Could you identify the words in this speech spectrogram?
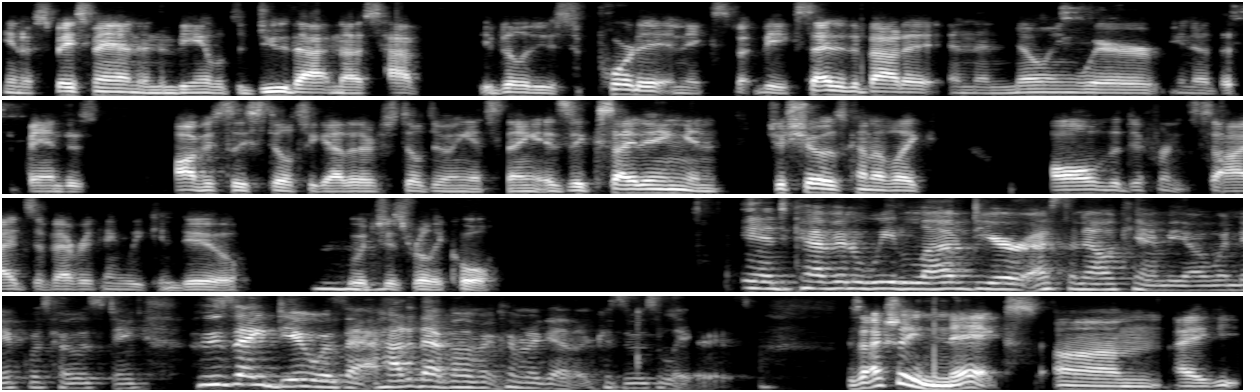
you know Spaceman, and then being able to do that, and us have the ability to support it and ex- be excited about it and then knowing where you know that the band is obviously still together still doing its thing is exciting and just shows kind of like all the different sides of everything we can do mm-hmm. which is really cool. And kevin we loved your snl cameo when nick was hosting. Whose idea was that? How did that moment come together? Because it was hilarious. It's actually nick's. Um i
